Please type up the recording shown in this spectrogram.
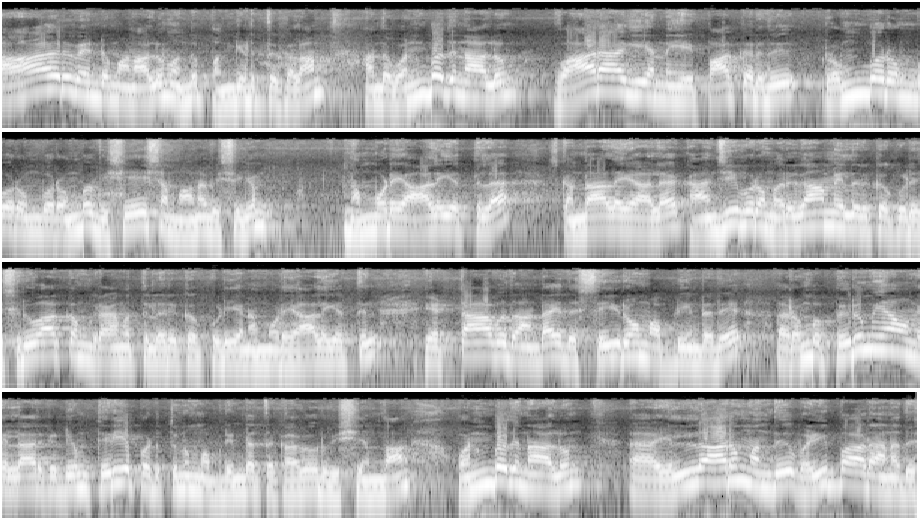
யார் வேண்டுமானாலும் வந்து பங்கெடுத்துக்கலாம். அந்த ஒன்பது நாளும் வாராகி அன்னையை பார்க்கறது ரொம்ப ரொம்ப ரொம்ப ரொம்ப விசேஷமான விஷயம். நம்முடைய ஆலயத்தில் ஸ்கந்தாலயால காஞ்சிபுரம் அருகாமையில் இருக்கக்கூடிய சிறுவாக்கம் கிராமத்தில் இருக்கக்கூடிய நம்முடைய ஆலயத்தில் எட்டாவது ஆண்டா இதை செய்கிறோம் அப்படின்றது ரொம்ப பெருமையாக அவங்க எல்லாருக்கிட்டையும் தெரியப்படுத்தணும் அப்படின்றதுக்காக ஒரு விஷயம்தான். ஒன்பது நாளும் எல்லாரும் வந்து வழிபாடானது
